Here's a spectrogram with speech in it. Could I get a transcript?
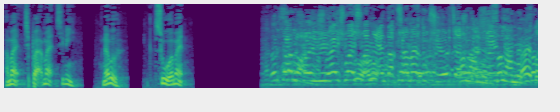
Ahmad, cepat Ahmad, sini. Kenapa? Su Ahmad. شوي شوي شوي من عندك عشان ما تمشي ارجع شوي صل على النبي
